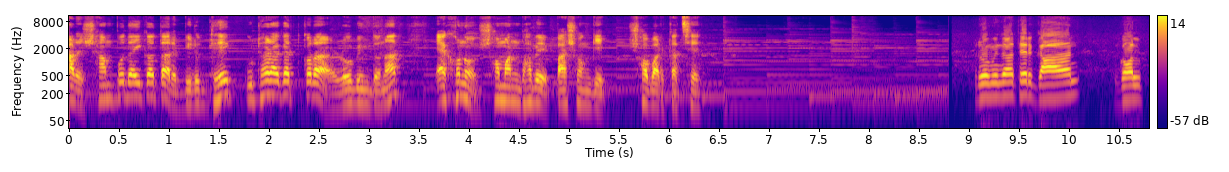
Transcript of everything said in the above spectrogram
আর সাম্প্রদায়িকতার বিরুদ্ধে কুঠারাঘাত করা রবীন্দ্রনাথ এখনও সমানভাবে প্রাসঙ্গিক সবার কাছে। রবীন্দ্রনাথের গান গল্প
